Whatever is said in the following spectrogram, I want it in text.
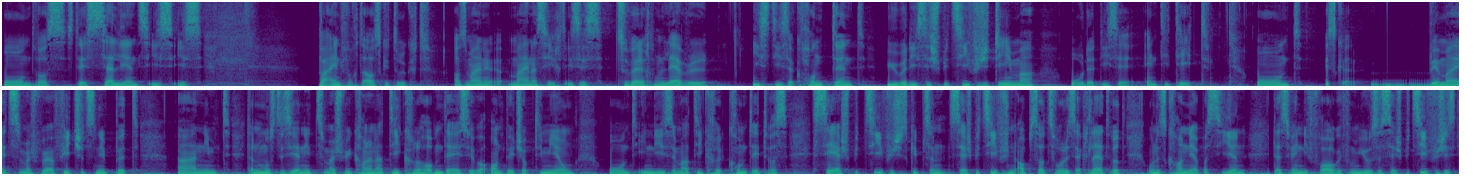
und was das Salience ist, ist vereinfacht ausgedrückt, aus meiner, meiner Sicht ist es, zu welchem Level ist dieser Content über dieses spezifische Thema oder diese Entität. Und es, wenn man jetzt zum Beispiel ein Featured Snippet äh, nimmt, dann muss das ja nicht zum Beispiel, kann einen Artikel haben, der ist über On-Page-Optimierung und in diesem Artikel kommt etwas sehr Spezifisches, es gibt einen sehr spezifischen Absatz, wo das erklärt wird und es kann ja passieren, dass wenn die Frage vom User sehr spezifisch ist,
